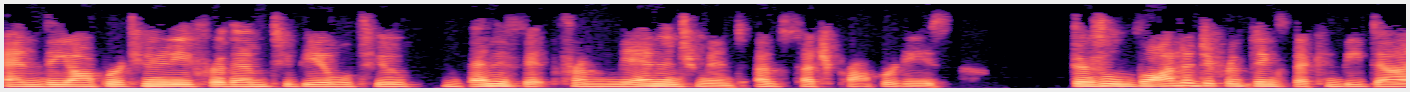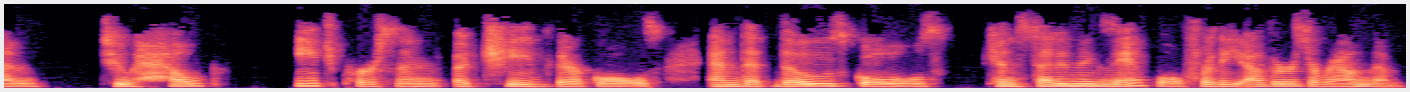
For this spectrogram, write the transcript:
and the opportunity for them to be able to benefit from management of such properties? There's a lot of different things that can be done to help each person achieve their goals and that those goals can set an example for the others around them.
